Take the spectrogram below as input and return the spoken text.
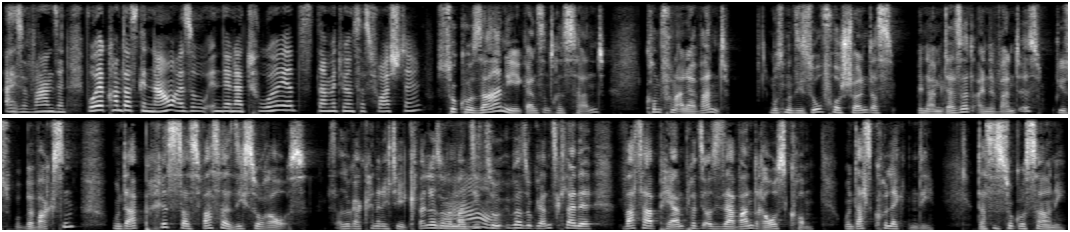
Also Wahnsinn. Woher kommt das genau? Also in der Natur jetzt, damit wir uns das vorstellen? Sokosani, ganz interessant, kommt von einer Wand. Muss man sich so vorstellen, dass in einem Desert eine Wand ist, die ist bewachsen und da presst das Wasser sich so raus. Das ist also gar keine richtige Quelle, sondern man Wow. sieht so über so ganz kleine Wasserperlen plötzlich aus dieser Wand rauskommen. Und das collecten die. Das ist Sokosani.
